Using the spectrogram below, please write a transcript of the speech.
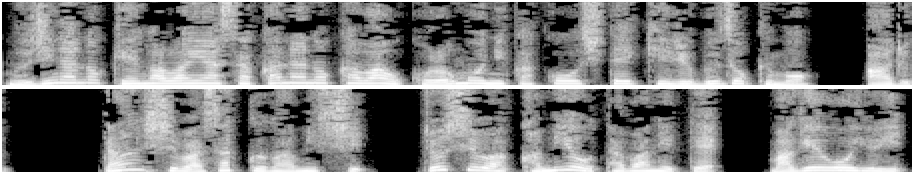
無地なの毛皮や魚の皮を衣に加工して着る部族もある。男子は作が見し、女子は髪を束ねて、曲げを結い、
